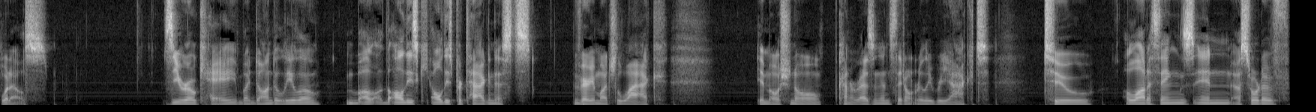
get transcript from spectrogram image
what else Zero K by Don DeLillo. All, all these all these protagonists very much lack emotional kind of resonance. They don't really react to a lot of things in a sort of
